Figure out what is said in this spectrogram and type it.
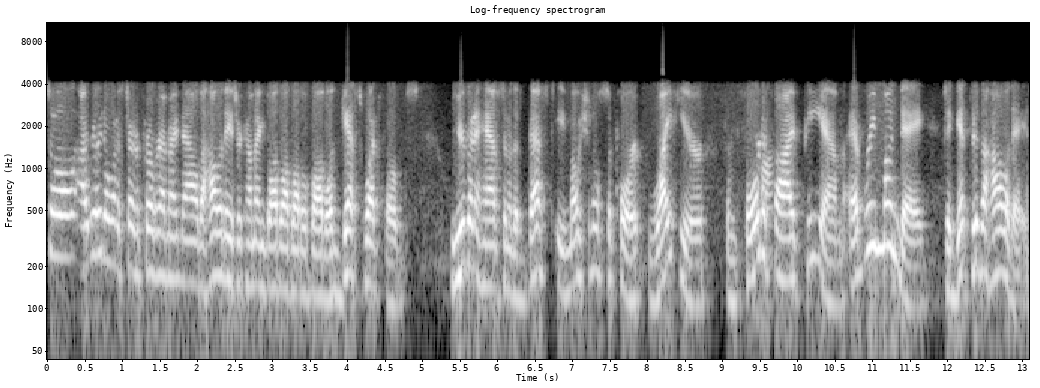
so I really don't want to start a program right now. The holidays are coming, blah blah blah blah blah. Well, guess what, folks? you're going to have some of the best emotional support right here from 4 to 5 p.m. every Monday to get through the holidays.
